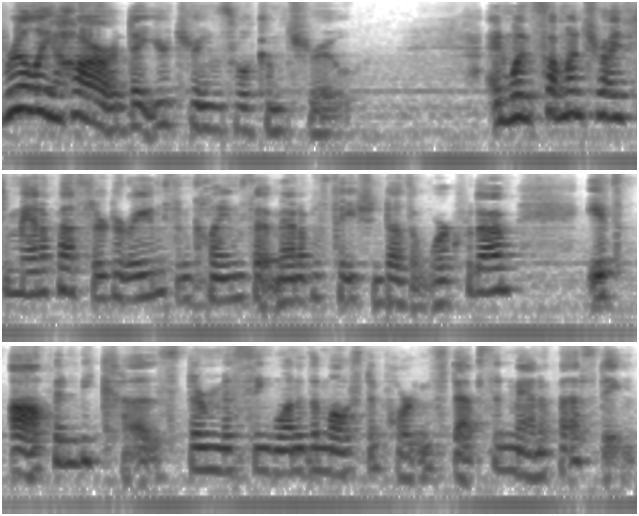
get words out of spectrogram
really hard that your dreams will come true. And when someone tries to manifest their dreams and claims that manifestation doesn't work for them, it's often because they're missing one of the most important steps in manifesting.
